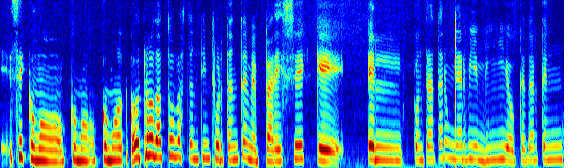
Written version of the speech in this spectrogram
Ese como, como, como otro dato bastante importante me parece que el contratar un Airbnb o quedarte en un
